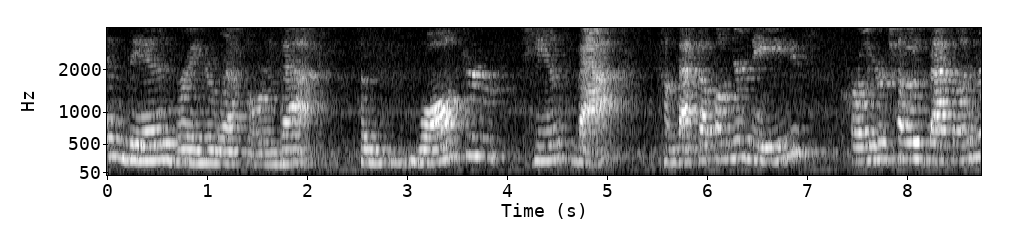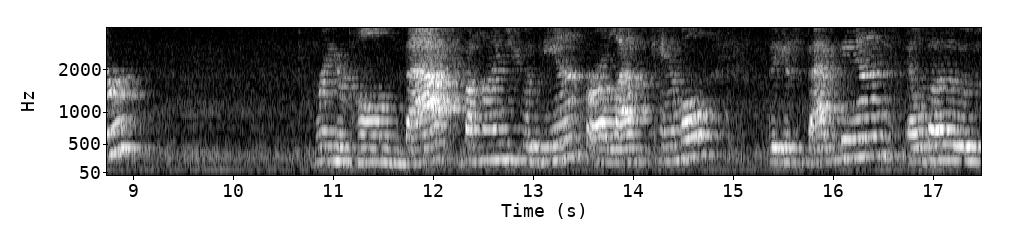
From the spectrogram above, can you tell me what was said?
And then bring your left arm back. So walk your hands back, come back up on your knees, curl your toes back under, Bring your palms back behind you again for our last camel. Biggest back bend, elbows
